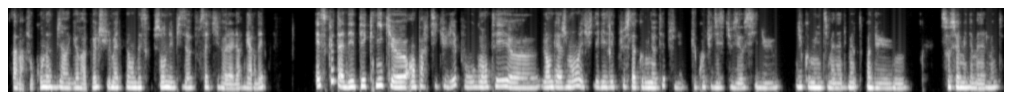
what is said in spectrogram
Ça marche. Donc on note bien Hugger Apple. Je le mettrai en description de l'épisode pour celles qui veulent aller regarder. Est-ce que tu as des techniques euh, en particulier pour augmenter euh, l'engagement et fidéliser plus la communauté? Du coup, tu disais que tu faisais aussi du, du community management, du social media management.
